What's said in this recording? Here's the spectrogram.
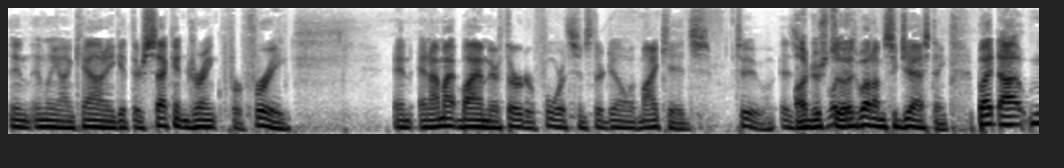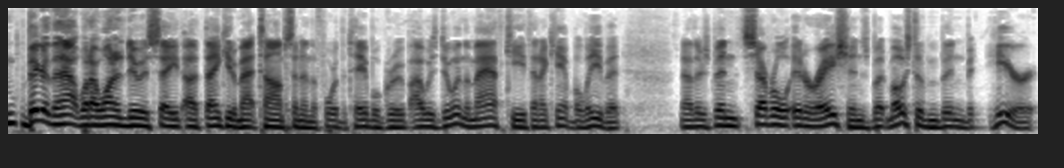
in, in Leon County get their second drink for free. And, and I might buy them their third or fourth since they're dealing with my kids too. Is, Understood. Is what I'm suggesting. But uh, bigger than that, what I want to do is say uh, thank you to Matt Thompson and the For the Table group. I was doing the math, Keith, and I can't believe it. Now, there's been several iterations, but most of them been here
